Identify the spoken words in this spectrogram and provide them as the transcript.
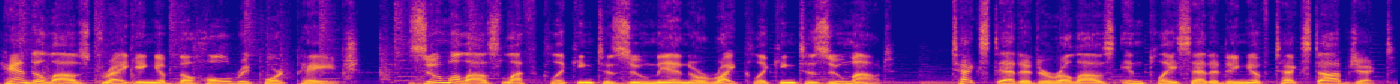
Hand allows dragging of the whole report page. Zoom allows left-clicking to zoom in or right-clicking to zoom out. Text editor allows in-place editing of text object.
